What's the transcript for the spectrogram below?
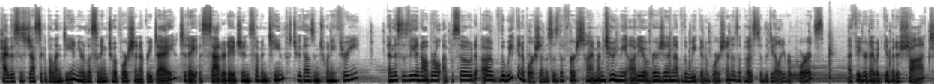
Hi, this is Jessica Valenti, and you're listening to Abortion Every Day. Today is Saturday, June 17th, 2023, and this is the inaugural episode of The Week in Abortion. This is the first time I'm doing the audio version of The Week in Abortion as opposed to the daily reports. I figured I would give it a shot,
